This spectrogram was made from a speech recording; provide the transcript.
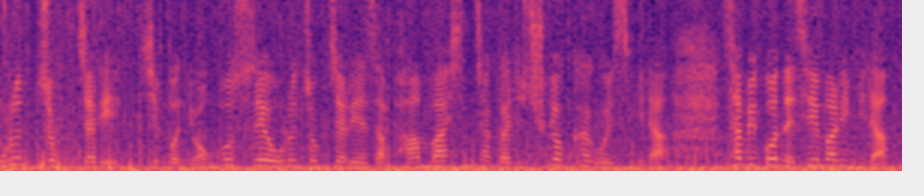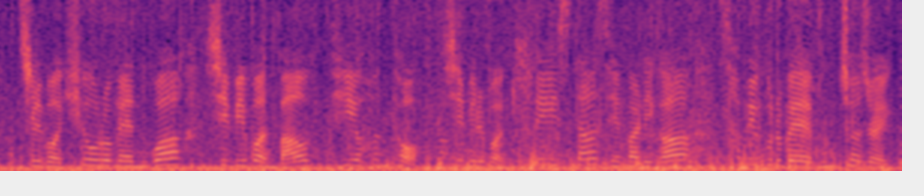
오른쪽 자리, 10번 영보스의 오른쪽 자리에서 반바 신차까지 추격하고 있습니다. 3위권의 3마리입니다. 7번 히어로맨과 12번 마우티 헌터, 11번 투데이스타 3마리가 3위 그룹에 뭉쳐져 있고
